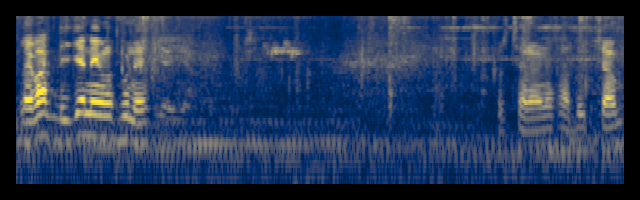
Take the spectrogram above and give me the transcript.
Lewat dikit nih mlebu nih. Perjalanan satu jam.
